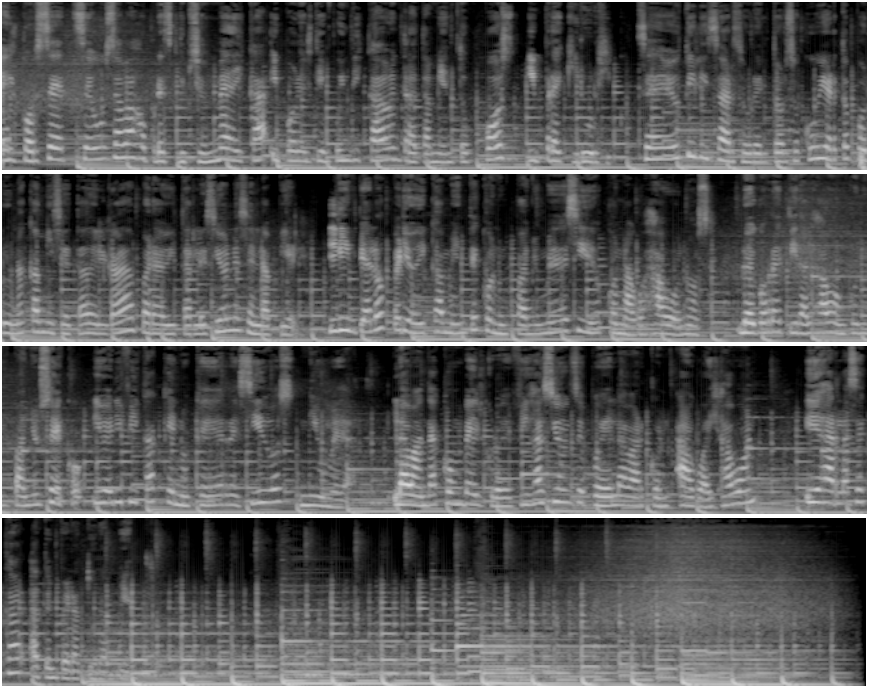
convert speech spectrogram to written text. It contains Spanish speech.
El corset se usa bajo prescripción médica y por el tiempo indicado en tratamiento post y prequirúrgico. Se debe utilizar sobre el torso cubierto por una camiseta delgada para evitar lesiones en la piel. Límpialo periódicamente con un paño humedecido con agua jabonosa. Luego retira el jabón con un paño seco y verifica que no quede residuos ni humedad. La banda con velcro de fijación se puede lavar con agua y jabón y dejarla secar a temperatura ambiente.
